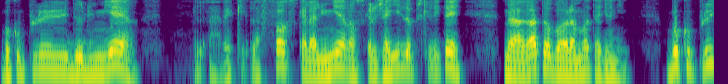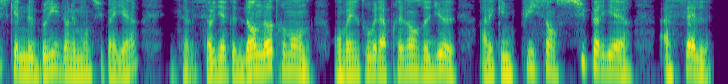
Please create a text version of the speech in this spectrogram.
beaucoup plus de lumière, avec la force qu'a la lumière lorsqu'elle jaillit de l'obscurité. Mais beaucoup plus qu'elle ne brille dans les mondes supérieurs. Ça veut dire que dans notre monde, on va y retrouver la présence de Dieu avec une puissance supérieure à celle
